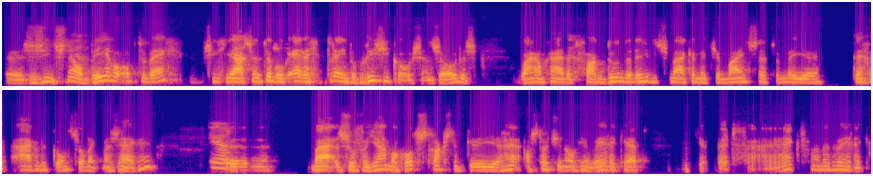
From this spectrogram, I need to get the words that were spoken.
ze zien snel ja. beren op de weg. Psychiaters zijn natuurlijk ook erg getraind op risico's en zo. Dus waarom ga je dat vak doen? Dat heeft iets te maken met je mindset waarmee je ter aarde komt, zal ik maar zeggen. Ja. maar zo van, ja, maar god, straks dan kun je, hè, als dat je nou geen werk hebt, je bent verrekt van het werk.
